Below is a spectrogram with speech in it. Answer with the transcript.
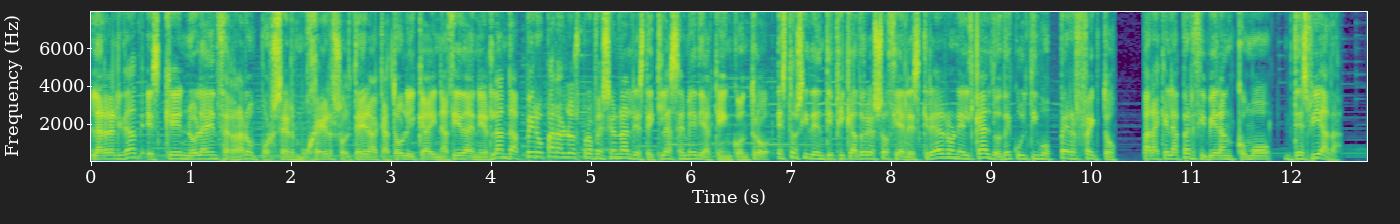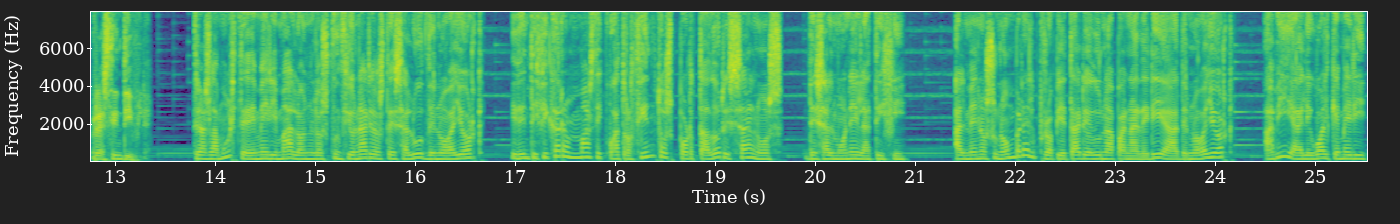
La realidad es que no la encerraron por ser mujer, soltera, católica y nacida en Irlanda, pero para los profesionales de clase media que encontró, estos identificadores sociales crearon el caldo de cultivo perfecto para que la percibieran como desviada, prescindible. Tras la muerte de Mary Malone, los funcionarios de salud de Nueva York identificaron más de 400 portadores sanos de Salmonella tifi. Al menos un hombre, el propietario de una panadería de Nueva York, había, al igual que Mary,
